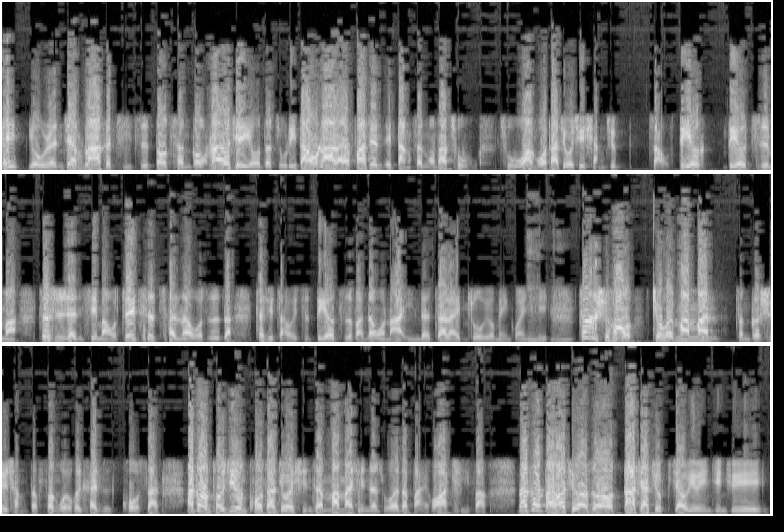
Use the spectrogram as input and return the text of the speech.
哎，有人这样拉个几只都成功，那而且有的主力大户拉来，发现一档成功，他出出完货，他就会去想去找第二第二只嘛，这是人性嘛。我这一次成了，我是再再去找一只第二只，反正我拿赢的再来做又没关系。这个时候就会慢慢整个市场的氛围会开始扩散，啊，这种投机跟扩散就会形成慢慢形成所谓的百花齐放。那这个百花齐放的时候，大家就比较愿意进去。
